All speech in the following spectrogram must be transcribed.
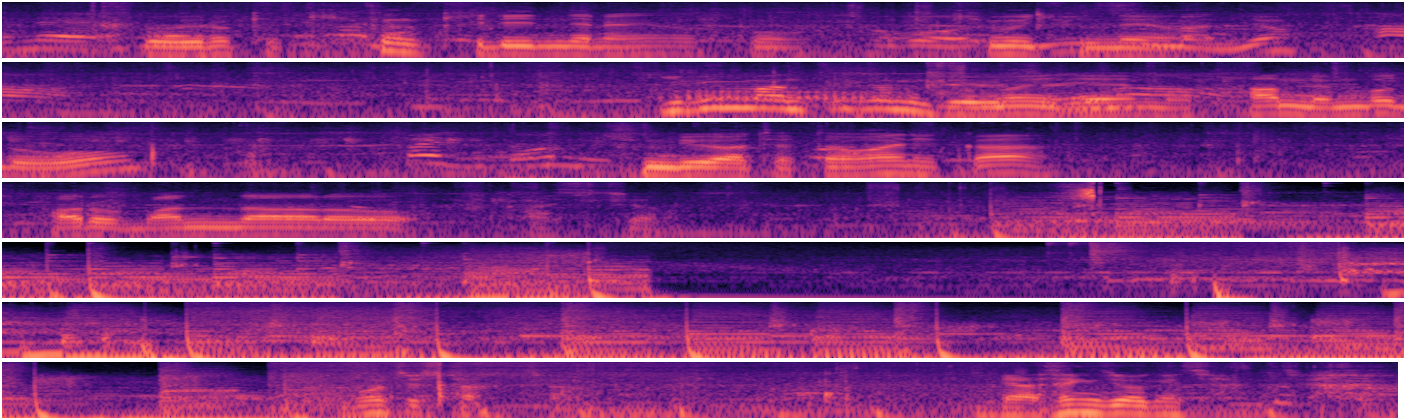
얘네 또 이렇게 키 큰 기린이랑 해갖고 기분이 좋네요. 어 기린만 찍으면 돼요. 그러면 이제 뭐 다음 멤버도 준비가 됐다고 하니까 바로 만나러 가시죠. 번째 착장 야생적인 착장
